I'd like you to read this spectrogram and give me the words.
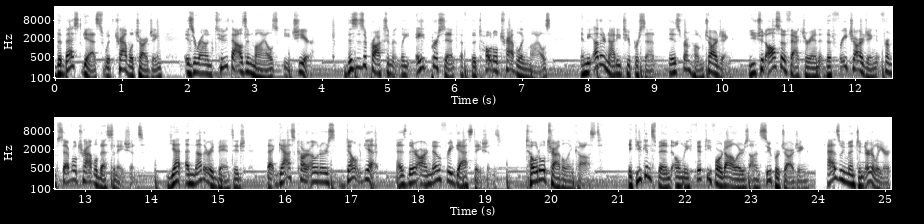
The best guess with travel charging is around 2,000 miles each year. This is approximately 8% of the total traveling miles, and the other 92% is from home charging. You should also factor in the free charging from several travel destinations. Yet another advantage that gas car owners don't get, as there are no free gas stations. Total traveling cost. If you can spend only $54 on supercharging, as we mentioned earlier,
